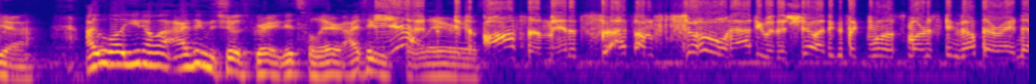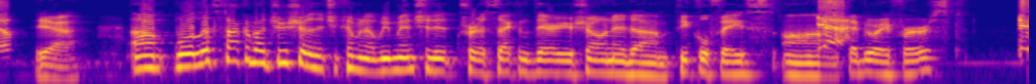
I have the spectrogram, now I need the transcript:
Yeah. I well, you know what? I think the show's great. It's hilarious. I think it's yeah, hilarious. it's awesome, man. It's I'm so happy with the show. I think it's like one of the smartest things out there right now. Yeah. Um, well, let's talk about your show that you're coming up. We mentioned it for a second there. You're showing it um, Fecal Face on Yeah. February 1st. Yeah.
